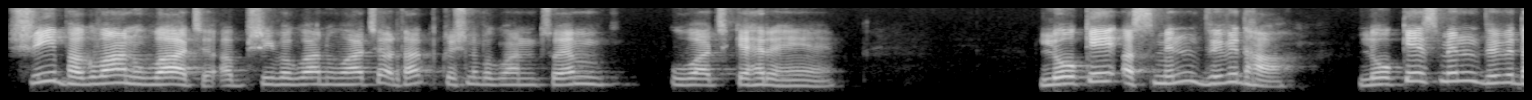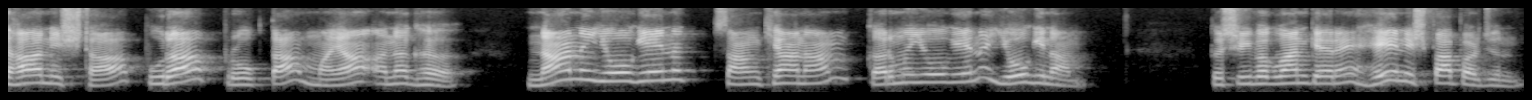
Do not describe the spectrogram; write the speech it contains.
श्री भगवान उवाच। अब श्री भगवान उवाच अर्थात कृष्ण भगवान स्वयं उवाच कह रहे हैं। लोके अस्मिन विविधा। लोकेस्मिन विविधा निष्ठा पुरा प्रोक्ता मया अनघ। नान योगेन सांख्यानाम कर्म योगेन। योगिनाम तो श्री भगवान कह रहे हैं, हे निष्पाप अर्जुन,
